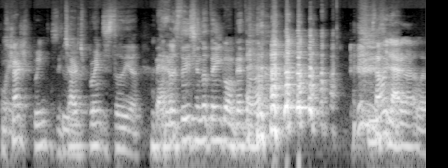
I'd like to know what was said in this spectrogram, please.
Discharge Print Discharge Print Studio. Pero lo estoy diciendo todo incompleto, ¿no? Está muy largo, güey.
